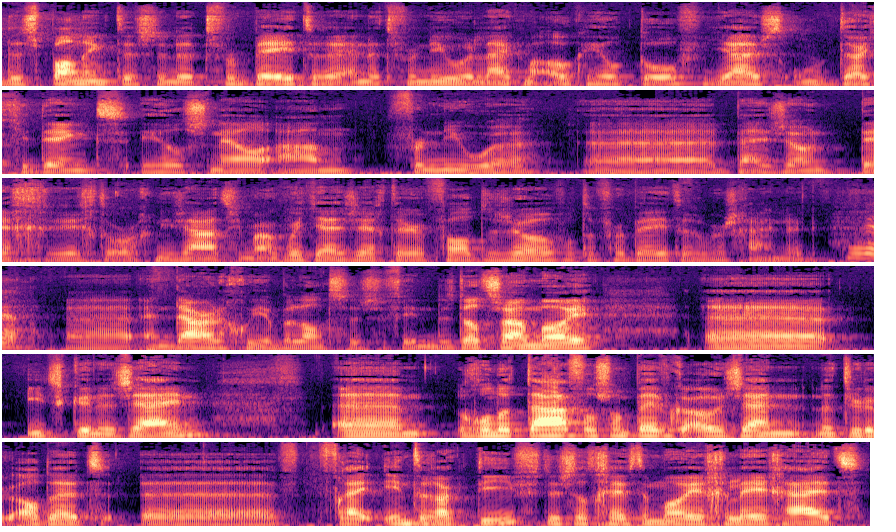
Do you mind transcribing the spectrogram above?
de spanning tussen het verbeteren en het vernieuwen lijkt me ook heel tof. Juist omdat je denkt heel snel aan vernieuwen eh, bij zo'n techgerichte organisatie. Maar ook wat jij zegt, er valt zoveel te verbeteren waarschijnlijk. Ja. Eh, en daar de goede balans tussen vinden. Dus dat zou mooi eh, iets kunnen zijn. Ehm, ronde tafels van PVKO zijn natuurlijk altijd vrij interactief. Dus dat geeft een mooie gelegenheid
